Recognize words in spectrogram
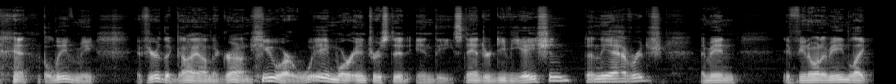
And believe me, if you're the guy on the ground, you are way more interested in the standard deviation than the average. I mean, if you know what I mean, like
